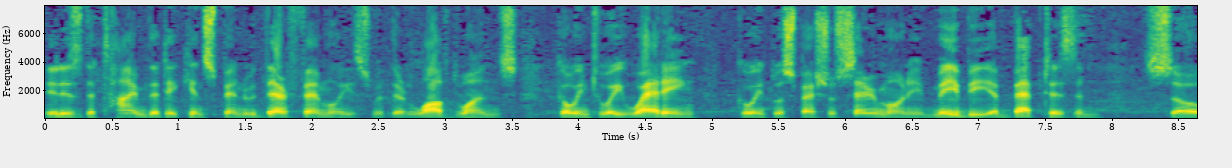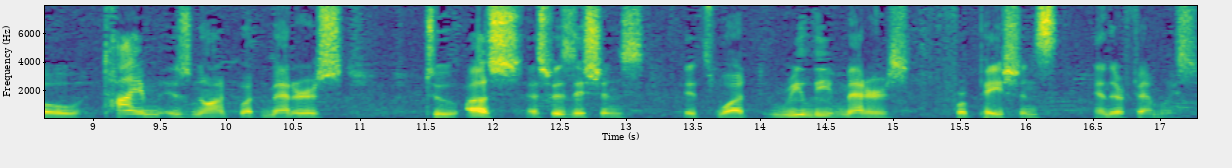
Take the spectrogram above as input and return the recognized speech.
It is the time that they can spend with their families, with their loved ones, going to a wedding, going to a special ceremony, maybe a baptism. So, time is not what matters to us as physicians, it's what really matters for patients and their families.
